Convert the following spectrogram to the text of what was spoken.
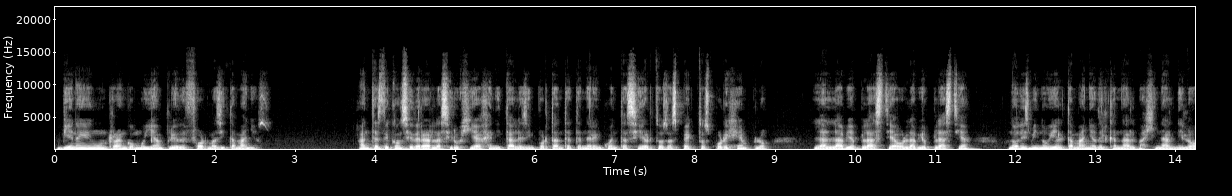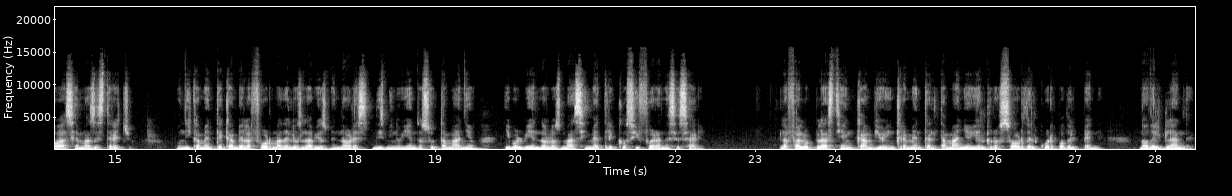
vienen en un rango muy amplio de formas y tamaños. Antes de considerar la cirugía genital es importante tener en cuenta ciertos aspectos, por ejemplo, la labiaplastia o labioplastia no disminuye el tamaño del canal vaginal ni lo hace más estrecho, únicamente cambia la forma de los labios menores disminuyendo su tamaño y volviéndolos más simétricos si fuera necesario. La faloplastia, en cambio, incrementa el tamaño y el grosor del cuerpo del pene, no del glande.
